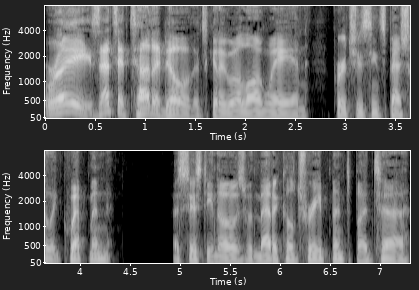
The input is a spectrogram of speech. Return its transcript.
raised. That's a ton of dough that's going to go a long way in purchasing special equipment, assisting those with medical treatment. But uh,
